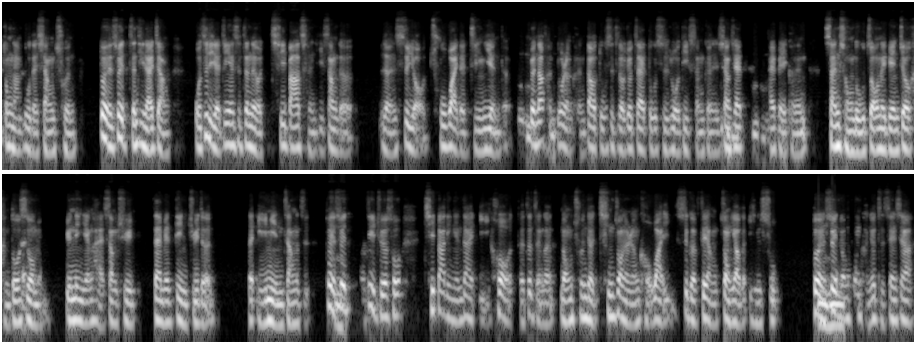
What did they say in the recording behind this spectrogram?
中南部的乡村。对，所以整体来讲。我自己的经验是真的有七八成以上的人是有出外的经验的，对，那很多人可能到都市之后就在都市落地生根，像现在台北可能三重、泸州那边就很多是我们云林沿海上去在那边定居的的移民这样子，对，所以我自己觉得说七八零年代以后的这整个农村的青壮的人口外移是个非常重要的因素，对，所以农村可能就只剩下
